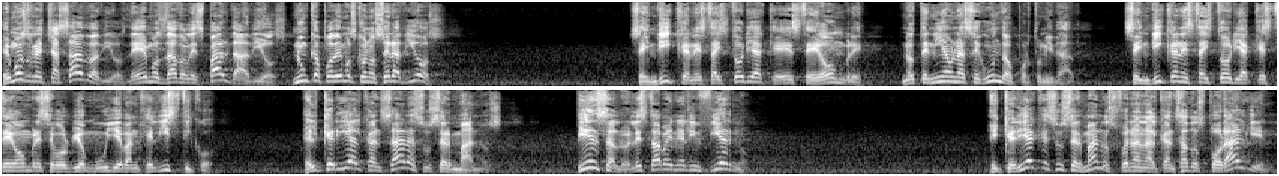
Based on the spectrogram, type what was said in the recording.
Hemos rechazado a Dios, le hemos dado la espalda a Dios. Nunca podemos conocer a Dios. Se indica en esta historia que este hombre no tenía una segunda oportunidad. Se indica en esta historia que este hombre se volvió muy evangelístico. Él quería alcanzar a sus hermanos. Piénsalo, él estaba en el infierno. Y quería que sus hermanos fueran alcanzados por alguien,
